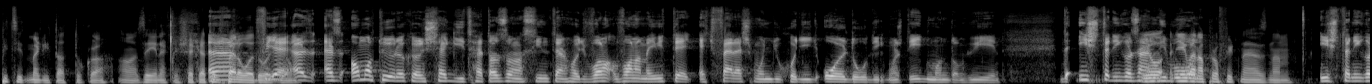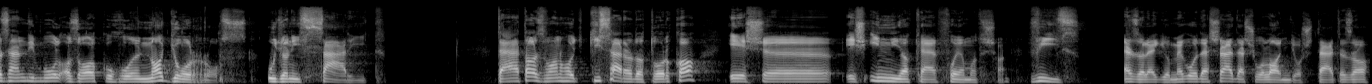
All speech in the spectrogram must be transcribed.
picit megítattuk a, az énekeseket, hogy feloldódjon. Figyelj, ez, ez amatőrökön segíthet azon a szinten, hogy vala, valamely, mit egy, egy feles mondjuk, hogy így oldódik, most így mondom hülyén. De Isten Jó, igazándiból, nyilván a profiknál ez nem. Isten igazándiból az alkohol nagyon rossz, ugyanis szárít. Tehát az van, hogy kiszárad a torka, és, és innia kell folyamatosan. Víz. Ez a legjobb megoldás, ráadásul langyos, tehát ez a,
